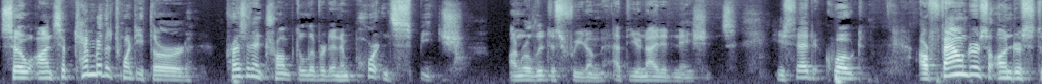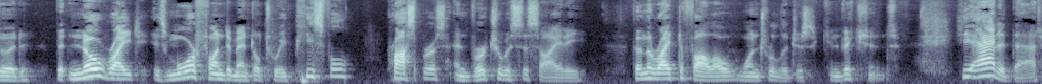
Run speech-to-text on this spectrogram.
So, on September the 23rd, President Trump delivered an important speech on religious freedom at the United Nations. He said, quote, Our founders understood that no right is more fundamental to a peaceful, prosperous, and virtuous society than the right to follow one's religious convictions. He added that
